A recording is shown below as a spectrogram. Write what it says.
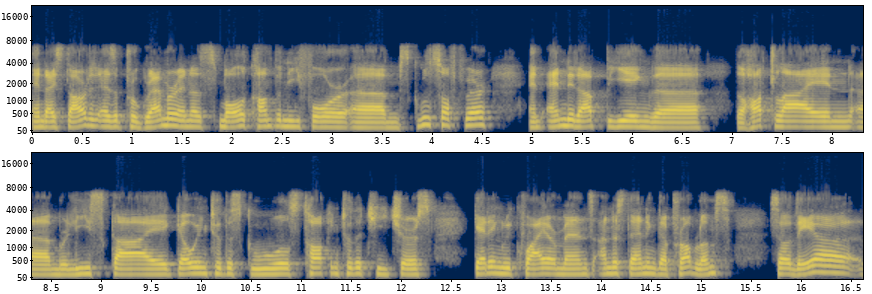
and I started as a programmer in a small company for um, school software, and ended up being the the hotline um, release guy, going to the schools, talking to the teachers, getting requirements, understanding their problems. So there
